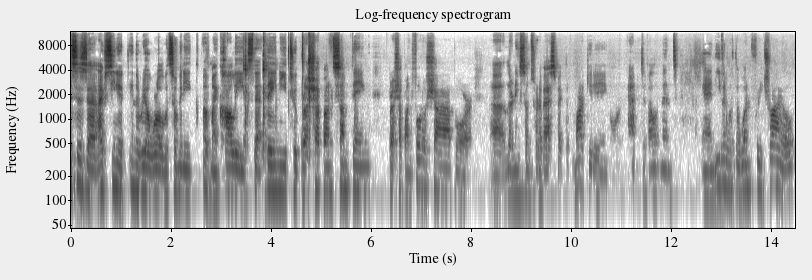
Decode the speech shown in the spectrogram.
this is, uh, I've seen it in the real world with so many of my colleagues that they need to brush up on something, brush up on Photoshop or uh, learning some sort of aspect of marketing or app development. And even with the one free trial,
